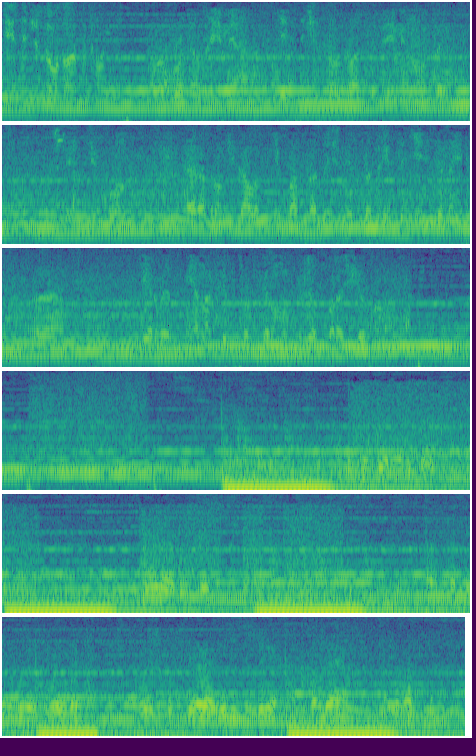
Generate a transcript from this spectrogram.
10 часов 20 минут. Свобода, время 10 часов 22 минуты, 6 секунд. Аэродром Чкаловский, посадочный 130 истинный. Э, первая смена, Криптоферм, взлет по расчетам. Вывод. Вышка слева, видите, две. Оставляем. Приватно.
